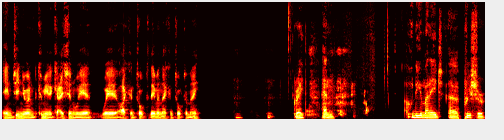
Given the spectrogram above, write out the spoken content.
and genuine communication where where I can talk to them and they can talk to me. Great. And how do you manage uh, pressure?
